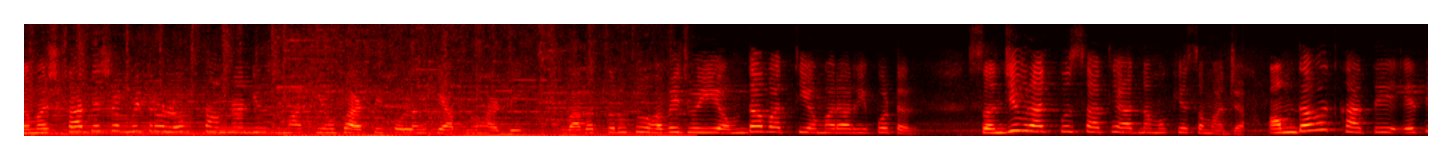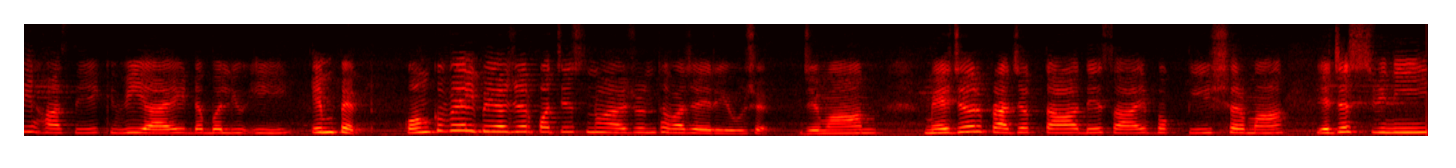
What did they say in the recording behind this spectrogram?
નમસ્કાર દર્શક મિત્રો, લોક સામના ન્યૂઝમાંથી હું ભારતી સોલંકી આપનું હાર્દિક સ્વાગત કરું છું. હવે જોઈએ અમદાવાદથી અમારા રિપોર્ટર સંજીવ રાજપૂત સાથે આજના મુખ્ય સમાચાર. અમદાવાદ ખાતે ઐતિહાસિક વીઆઈ ડબલ્યુઈ ઇમ્પેક્ટ કોન્કવેલ બે હજાર પચીસનું આયોજન થવા જઈ રહ્યું છે, જેમાં મેજર પ્રાજક્તા દેસાઈ ભક્તિ શર્મા, યજસ્વિની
